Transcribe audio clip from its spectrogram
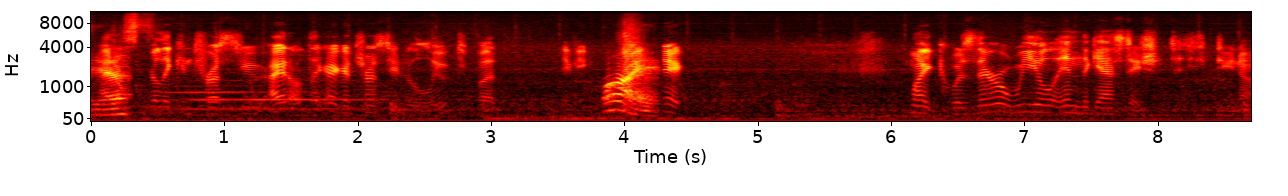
Yes. I don't really can trust you. I don't think I can trust you to loot, but if you. Why? Nick. Mike, was there a wheel in the gas station? Did you, do you know?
